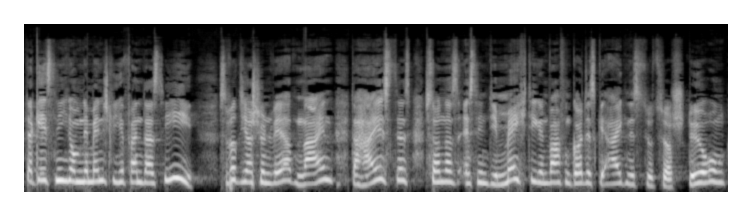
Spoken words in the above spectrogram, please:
Da geht es nicht um eine menschliche Fantasie. Es wird ja schon werden. Nein, da heißt es, sondern es sind die mächtigen Waffen Gottes geeignet zur Zerstörung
